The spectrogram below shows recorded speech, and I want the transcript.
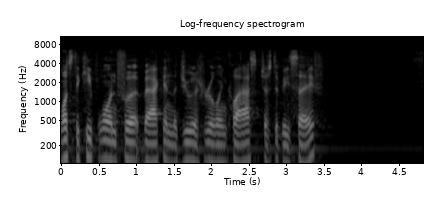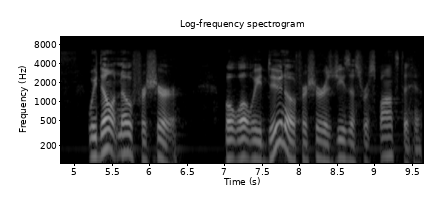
wants to keep one foot back in the Jewish ruling class just to be safe. We don't know for sure, but what we do know for sure is Jesus' response to him.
